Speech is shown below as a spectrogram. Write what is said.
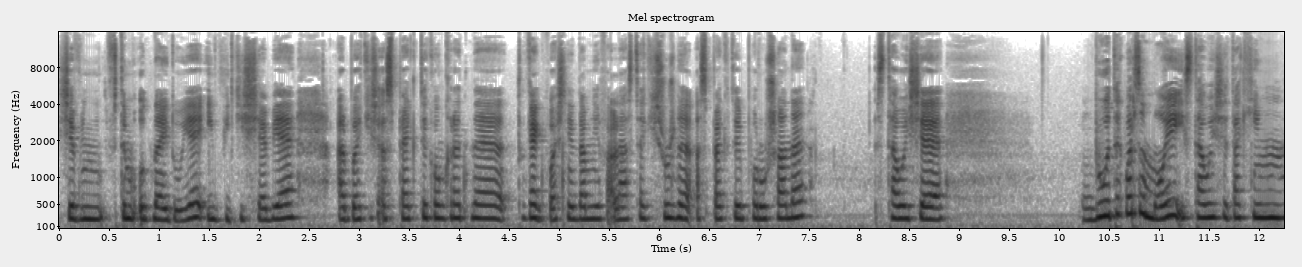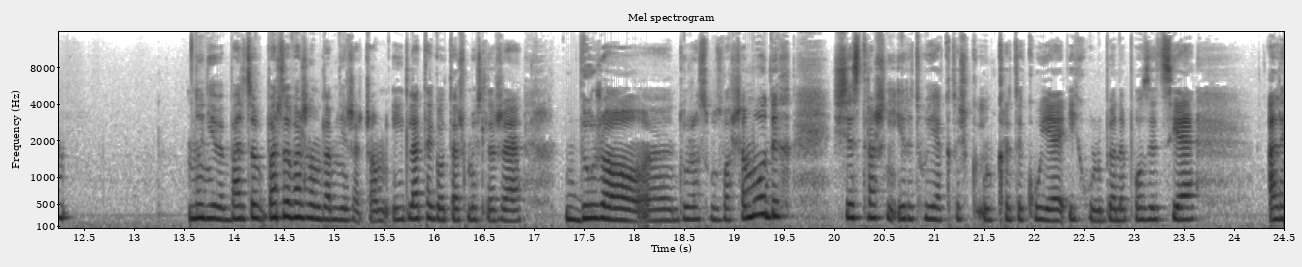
się w, w tym odnajduje i widzi siebie, albo jakieś aspekty konkretne, tak jak właśnie dla mnie w Alasce, jakieś różne aspekty poruszane, stały się, były tak bardzo moje i stały się takim no nie wiem, bardzo, bardzo ważną dla mnie rzeczą i dlatego też myślę, że dużo, e, dużo osób, zwłaszcza młodych, się strasznie irytuje, jak ktoś krytykuje ich ulubione pozycje, ale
